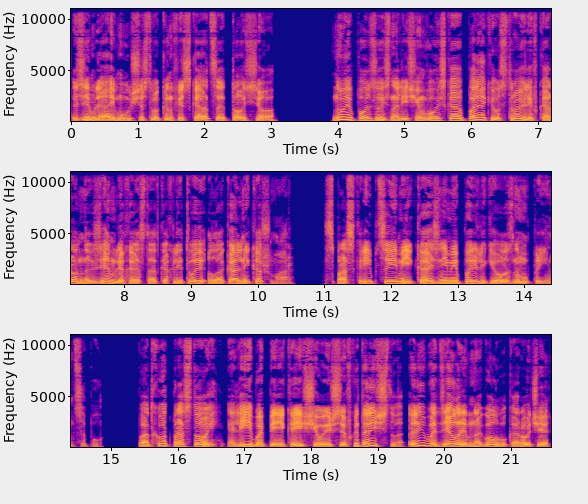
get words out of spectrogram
Земля, имущество, конфискация, то все. Ну и, пользуясь наличием войска, поляки устроили в коронных землях и остатках Литвы локальный кошмар с проскрипциями и казнями по религиозному принципу. Подход простой. Либо перекрещиваешься в католичество, либо делаем на голову короче.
